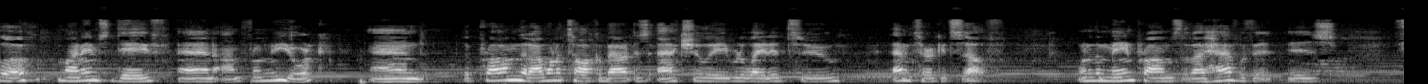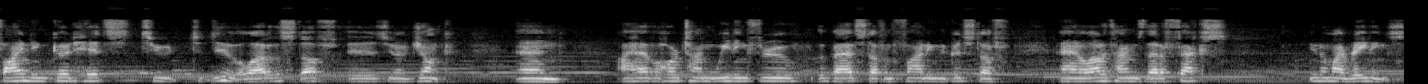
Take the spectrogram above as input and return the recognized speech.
Hello, my name's Dave, and I'm from New York, and the problem that I want to talk about is actually related to MTurk itself. One of the main problems that I have with it is finding good hits to, to do. A lot of the stuff is, you know, junk. And I have a hard time weeding through the bad stuff and finding the good stuff. And a lot of times that affects, you know, my ratings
